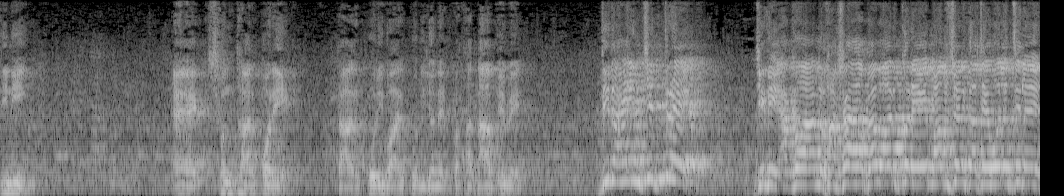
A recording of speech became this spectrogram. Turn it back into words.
তিনি এক সন্ধ্যার পরে তার পরিবার পরিজনের কথা না ভেবে দ্বিধাহীন চিত্রে যিনি এখন ভাষা ব্যবহার করে মানুষের কাছে বলেছিলেন,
